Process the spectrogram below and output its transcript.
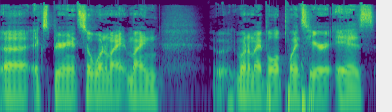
uh, experience, so one of my mine, one of my bullet points here is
